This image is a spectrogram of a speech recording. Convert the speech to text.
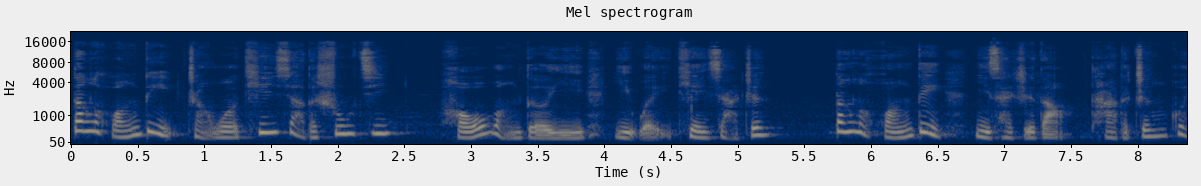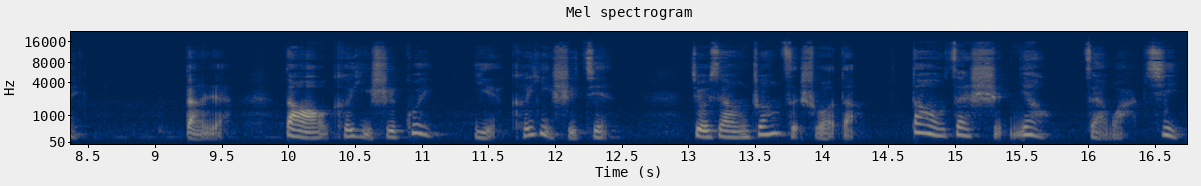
当了皇帝，掌握天下的枢机，猴王得一，以为天下真。当了皇帝，你才知道它的珍贵。当然，道可以是贵，也可以是贱。就像庄子说的：“道在屎尿，在瓦器。”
